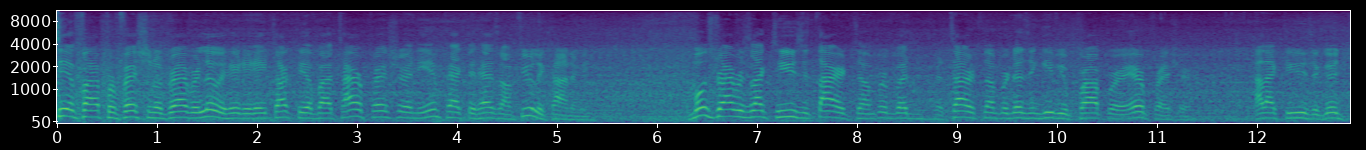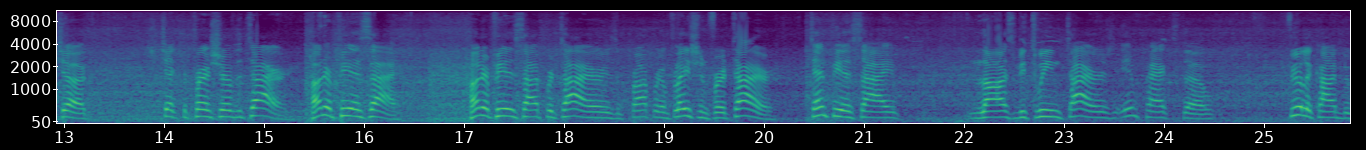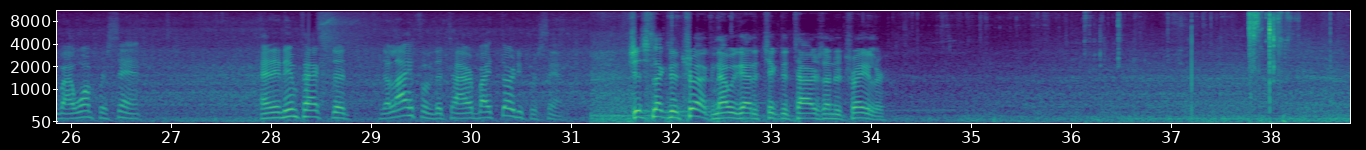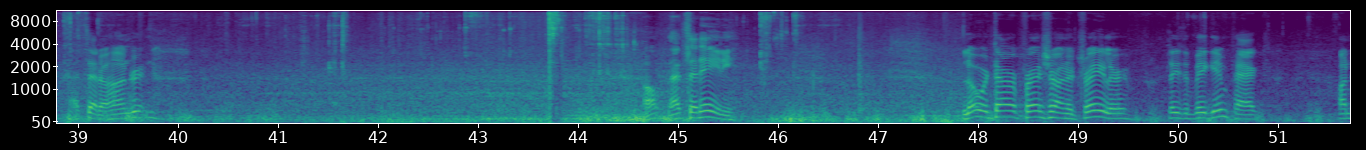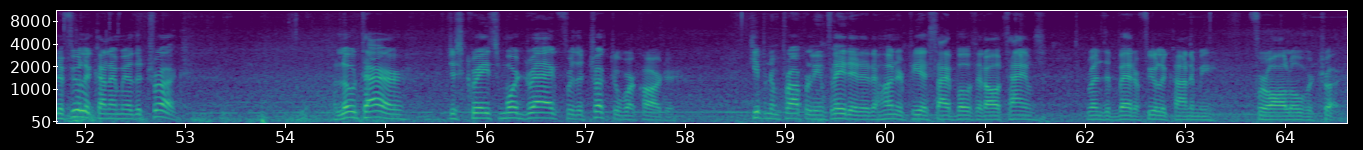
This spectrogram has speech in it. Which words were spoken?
CFI professional driver Louie here today talk to you about tire pressure and the impact it has on fuel economy. Most drivers like to use a tire thumper, but a tire thumper doesn't give you proper air pressure. I like to use a good chuck to check the pressure of the tire. 100 PSI. 100 PSI per tire is the proper inflation for a tire. 10 PSI loss between tires impacts the fuel economy by 1% and it impacts the, the life of the tire by 30%. Just like the truck, now we got to check the tires on the trailer. That's at 100. Oh, that's at 80. Lower tire pressure on the trailer plays a big impact on the fuel economy of the truck. A low tire just creates more drag for the truck to work harder. Keeping them properly inflated at 100 psi both at all times runs a better fuel economy for all over truck.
